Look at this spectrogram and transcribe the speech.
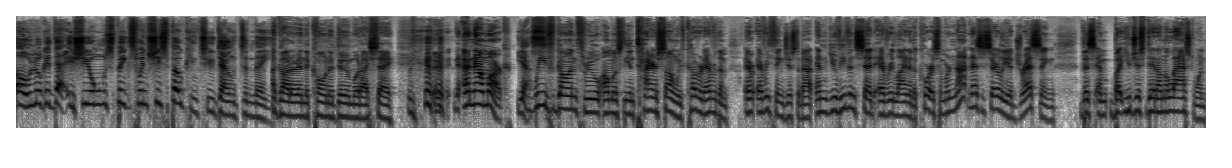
Oh, look at that. She almost speaks when she's spoken to down to me. I got her in the corner doing what I say. Uh, and now, Marc, Yes. we've gone through almost the entire song. We've covered everything, ev- everything just about, and you've even said every line of the chorus. And we're not necessarily addressing this, um, but you just did on the last one.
